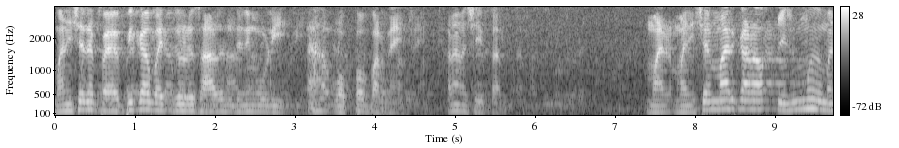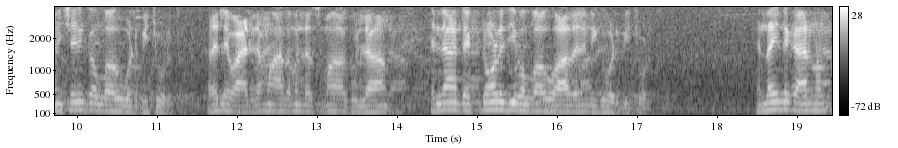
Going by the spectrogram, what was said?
മനുഷ്യനെ പേപ്പിക്കാൻ പറ്റുന്ന ഒരു സാധനത്തിനും കൂടി ഒപ്പം പറഞ്ഞയച്ചു. അതാണ് ഷെയ്ത്താൻ മ- മനുഷ്യന്മാർക്കാണ് ഇൽമ് മനുഷ്യനൊക്കെ അള്ളാഹു പഠിപ്പിച്ചു കൊടുത്തു അതല്ലേ വല്ലമ ആദമൻ അസ്മാ കുല്ലാം എല്ലാ ടെക്നോളജിയും അള്ളാഹു ആദനബിക്ക് പഠിപ്പിച്ചു കൊടുത്തു. എന്താ അതിന്റെ കാരണം?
